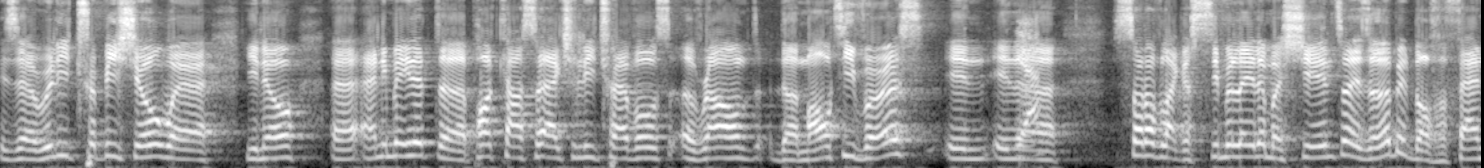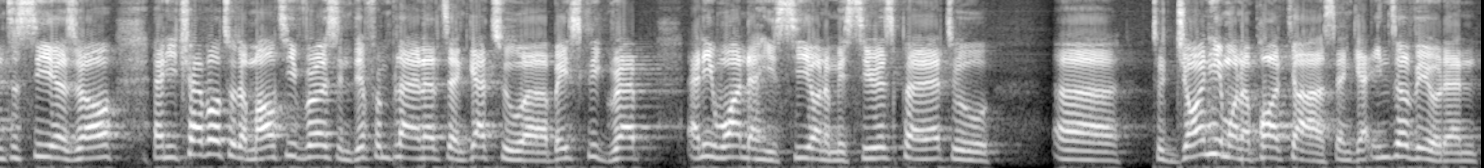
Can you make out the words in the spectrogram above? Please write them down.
It's a really trippy show where you know, uh, animated uh, podcaster actually travels around the multiverse in in yeah. a sort of like a simulator machine. So it's a little bit of a fantasy as well. And he traveled to the multiverse in different planets and get to uh, basically grab anyone that he see on a mysterious planet to uh, to join him on a podcast and get interviewed. And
